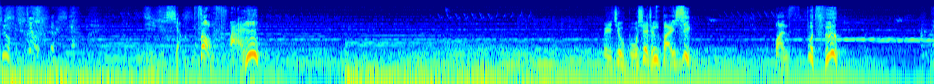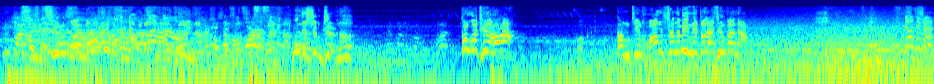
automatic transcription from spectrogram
就是就是。你想造反？为救古县城百姓，万死不辞。他是清官呐，清官呐！你的圣旨呢？都给我听好了，当今皇上的命令捉拿侵犯的。乡亲们，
